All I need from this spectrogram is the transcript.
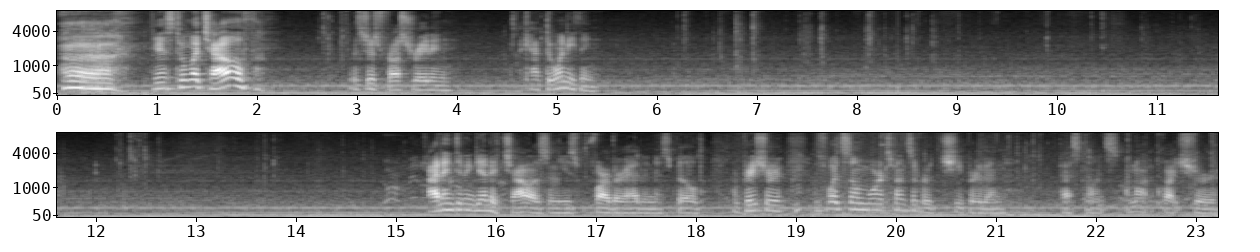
he has too much health. It's just frustrating. I can't do anything. I didn't even get a chalice and he's farther ahead in his build. I'm pretty sure, is Voidstone more expensive or cheaper than Pestilence? I'm not quite sure. Of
